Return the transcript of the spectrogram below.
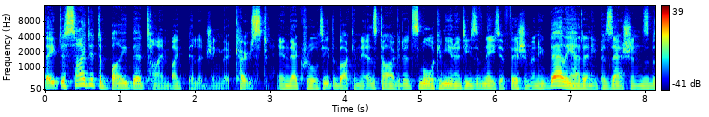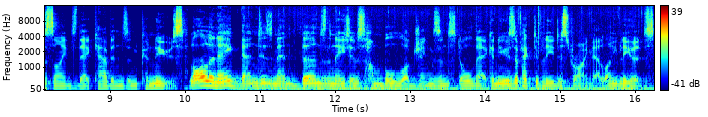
they decided to bide their time by pillaging the coast. In their cruelty, the buccaneers targeted small communities of native fishermen who barely had any possessions besides their cabins and canoes. L'Olonnais and his men burned the natives' humble lodgings and stole their canoes, effectively destroying their lives livelihoods.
